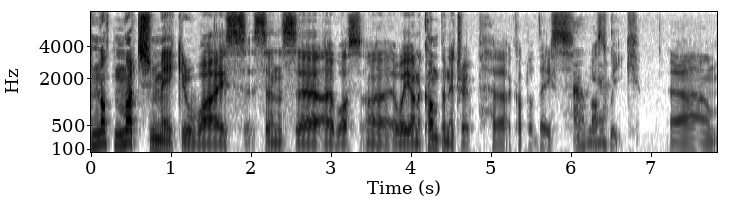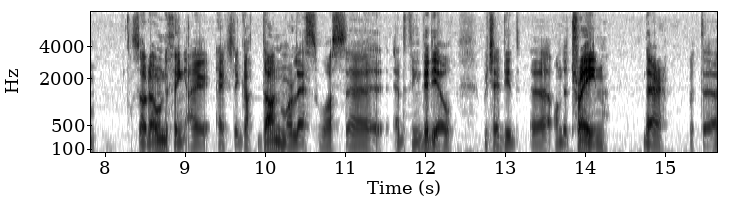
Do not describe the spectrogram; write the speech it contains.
not much maker wise since uh, I was uh, away on a company trip uh, a couple of days Oh, last yeah. week. Um, so the only thing I actually got done more or less was uh, editing video, which I did uh, on the train there with uh,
